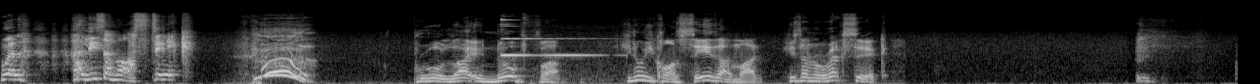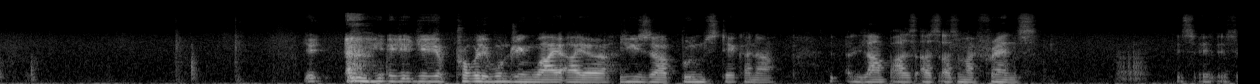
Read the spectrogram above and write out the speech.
Well, at least I'm not a stick. Bro, lighten up, fam. You know you can't say that, man. He's anorexic. You're probably wondering why I uh, use a broomstick and a lamp as, as, as my friends. It's, it's,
